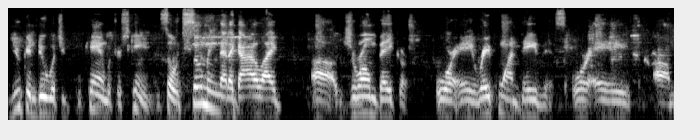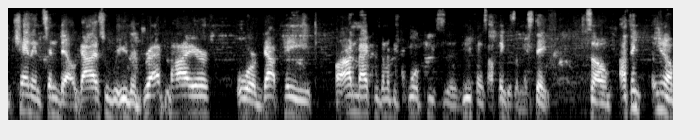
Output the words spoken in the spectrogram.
You can do what you can with your scheme. So, assuming that a guy like uh, Jerome Baker or a Raekwon Davis or a um, Channing Tindall, guys who were either drafted higher or got paid, are automatically going to be core pieces of defense. I think is a mistake. So I think you know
